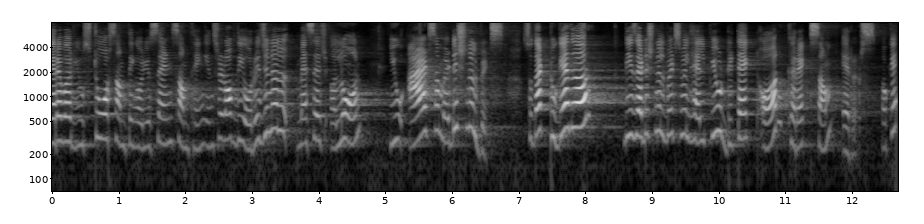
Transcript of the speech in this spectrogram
wherever you store something or you send something instead of the original message alone you add some additional bits. So, that together these additional bits will help you detect or correct some errors. Okay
